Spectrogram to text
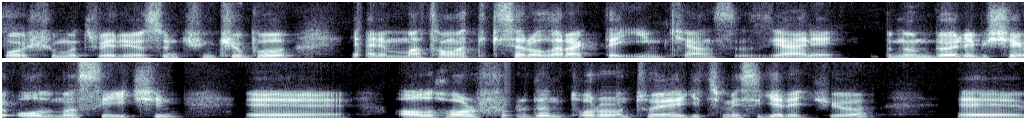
boş umut veriyorsun. Çünkü bu yani matematiksel olarak da imkansız. Yani bunun böyle bir şey olması için e, Al Horford'un Toronto'ya gitmesi gerekiyor. E,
